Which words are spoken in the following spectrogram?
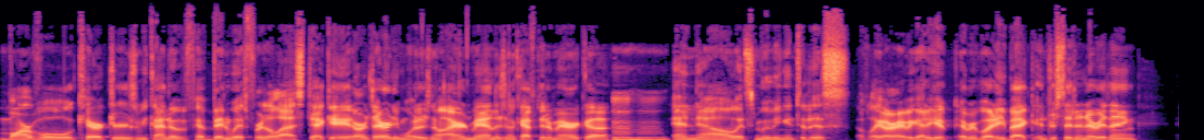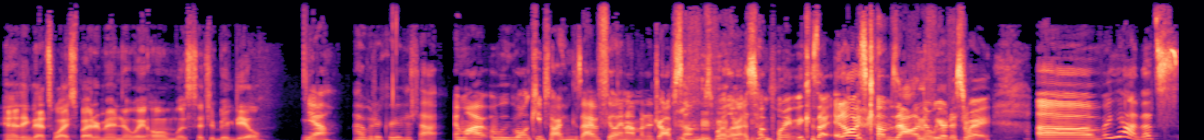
Marvel characters we kind of have been with for the last decade aren't there anymore. There's no Iron Man, there's no Captain America, Mm-hmm. and now it's moving into this of like, all right, we got to get everybody back interested in everything. And I think that's why Spider-Man: No Way Home was such a big deal. Yeah, I would agree with that. And why, we won't keep talking because I have a feeling I'm going to drop some spoiler at some point because I, it always comes out in the weirdest way. Uh, but yeah, that's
